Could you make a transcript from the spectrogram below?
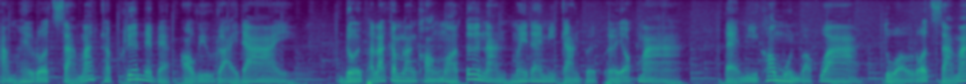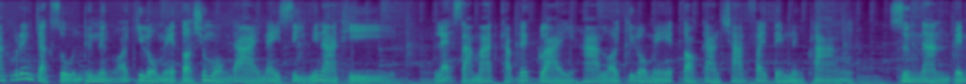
ทำให้รถสามารถขับเคลื่อนในแบบ all wheel drive ได้ โดยพละกำลังของมอเตอร์นั้นไม่ได้มีการเปิดเผยออกมา แต่มีข้อมูลบอกว่าตัวรถสามารถเร่งจาก 0 ถึง 100 กิโลเมตรต่อชั่วโมงได้ใน 4 วินาที และสามารถขับได้ไกล 500 กิโลเมตรต่อการชาร์จไฟเต็ม1ครั้ง ซึ่งนั่นเป็น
